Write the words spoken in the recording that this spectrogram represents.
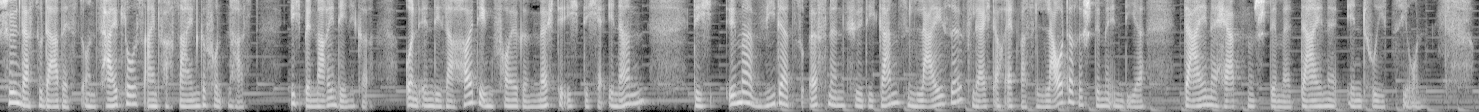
Schön, dass du da bist und zeitlos einfach sein gefunden hast. Ich bin Marin Denike und in dieser heutigen Folge möchte ich dich erinnern, dich immer wieder zu öffnen für die ganz leise, vielleicht auch etwas lautere Stimme in dir, deine Herzensstimme, deine Intuition.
